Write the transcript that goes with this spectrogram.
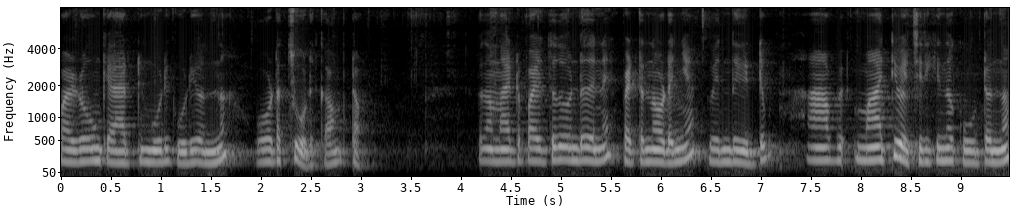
പഴവും ക്യാരറ്റും കൂടി കൂടി ഒന്ന് ഉടച്ചു കൊടുക്കാം കേട്ടോ അപ്പോൾ നന്നായിട്ട് പഴുത്തത് കൊണ്ട് തന്നെ പെട്ടെന്ന് ഉടഞ്ഞ് വെന്ത് കിട്ടും. ആ മാറ്റി വെച്ചിരിക്കുന്ന കൂട്ടൊന്ന്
